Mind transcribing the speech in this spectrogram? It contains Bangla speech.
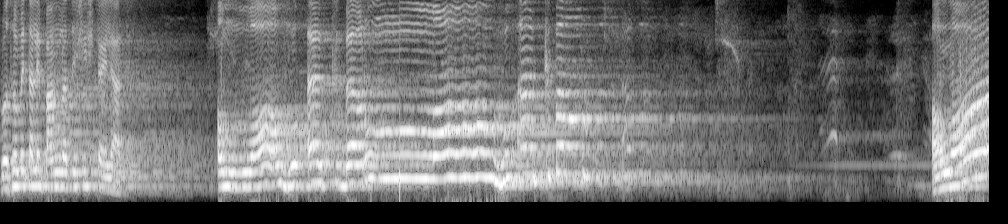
প্রথমে তাহলে বাংলাদেশি স্টাইলে আজান। আল্লাহু আল্লাহু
